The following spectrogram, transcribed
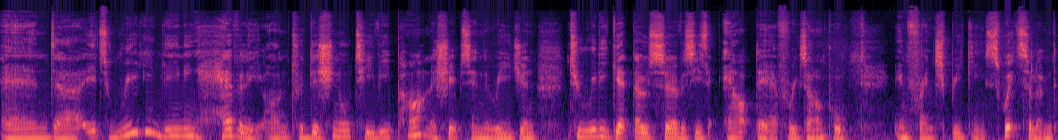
and uh, it's really leaning heavily on traditional TV partnerships in the region to really get those services out there. For example, in French speaking Switzerland,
